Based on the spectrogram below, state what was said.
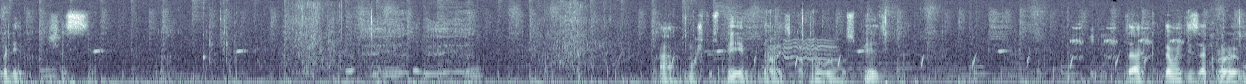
Блин, сейчас... А, может успеем? Давайте попробуем успеть. Так, давайте закроем.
